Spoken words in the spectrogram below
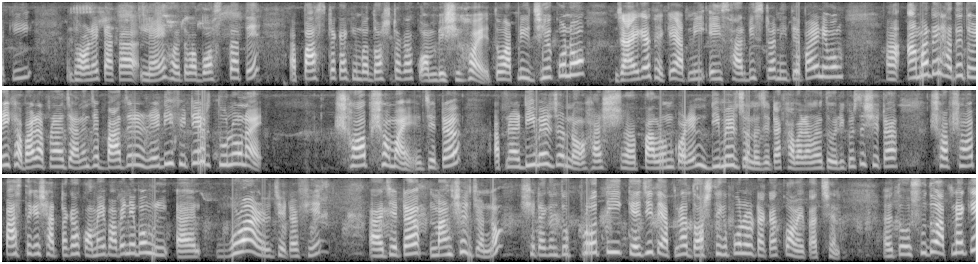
একই ধরনের টাকা নেয় হয়তো বা বস্তাতে পাঁচ টাকা কিংবা দশ টাকা কম বেশি হয়। তো আপনি যে কোনো জায়গা থেকে আপনি এই সার্ভিসটা নিতে পারেন এবং আমাদের হাতে তৈরি খাবার আপনারা জানেন যে বাজারে রেডি ফিটের তুলনায় সব সময় যেটা আপনার ডিমের জন্য হাঁস পালন করেন, ডিমের জন্য যেটা খাবার আমরা তৈরি করছি সেটা সব সময় পাঁচ থেকে ষাট টাকা কমে পাবেন এবং গোড়ার যেটা ফিট যেটা মাংসের জন্য, সেটা কিন্তু প্রতি কেজিতে আপনার দশ থেকে পনেরো টাকা কমে পাচ্ছেন। তো শুধু আপনাকে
